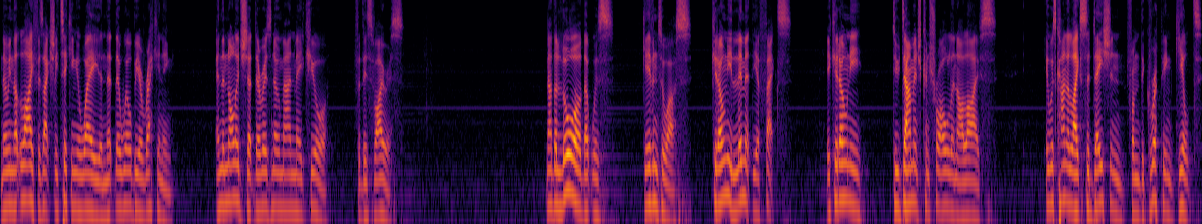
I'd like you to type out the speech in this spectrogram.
knowing that life is actually ticking away and that there will be a reckoning, and the knowledge that there is no man made cure for this virus. Now, the law that was given to us could only limit the effects, it could only do damage control in our lives. It was kind of like sedation from the gripping guilt.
